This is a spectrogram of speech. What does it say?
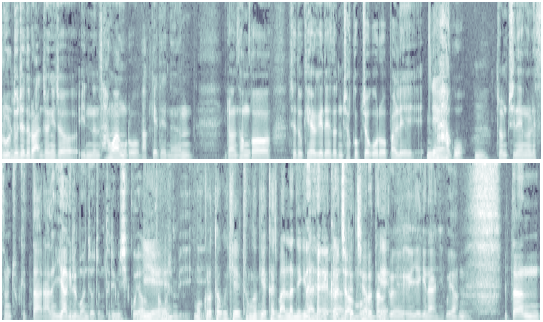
룰도 제대로 안 정해져 있는 상황으로 맞게 되는 이런 선거제도 개혁에 대해서 좀 적극적으로 빨리 예. 하고 음. 좀 진행을 했으면 좋겠다라는 이야기를 먼저 좀 드리고 싶고요. 예. 선거 준비. 뭐 그렇다고 기획, 총선 기획하지 말란 얘기는 네, 아니니까. 그렇죠. 뭐 그렇다는 예. 그 얘기는 아니고요. 음. 일단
